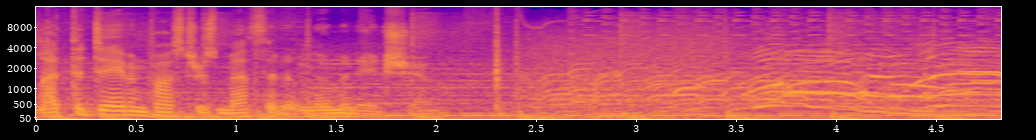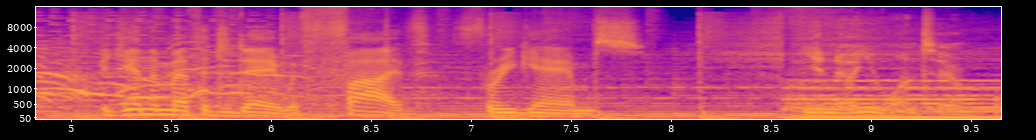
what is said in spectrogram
Let the Dave and Buster's method illuminate you. Begin the method today with five free games. You know you want to.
